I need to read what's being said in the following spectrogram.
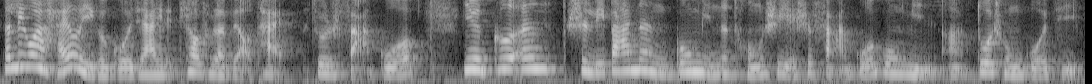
那另外还有一个国家也跳出来表态，就是法国，因为戈恩是黎巴嫩公民的同时，也是法国公民啊，多重国籍。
